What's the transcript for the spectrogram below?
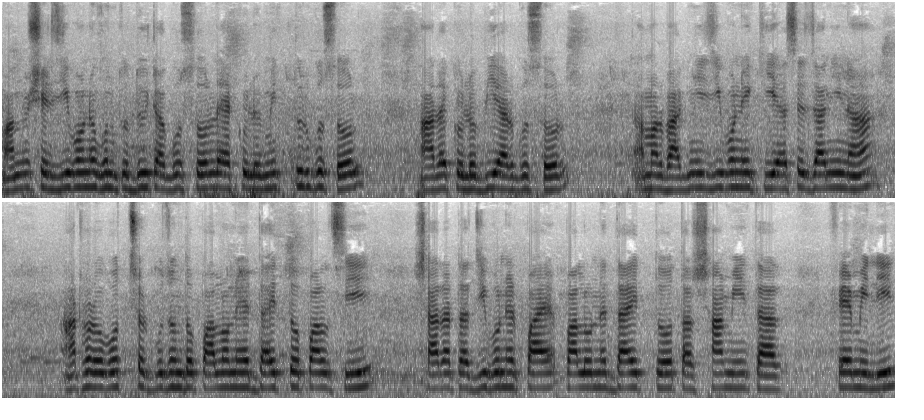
মানুষের জীবনে কিন্তু দুইটা গোসল, এক হইল মৃত্যুর গোসল আর এক হইল বিয়ার গোসল। আমার ভাগ্নির জীবনে কি আছে জানি না। আঠারো বছর পর্যন্ত পালনের দায়িত্ব পালছি। সারাটা জীবনের পায়- পালনের দায়িত্ব তার স্বামী, তার ফ্যামিলির।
